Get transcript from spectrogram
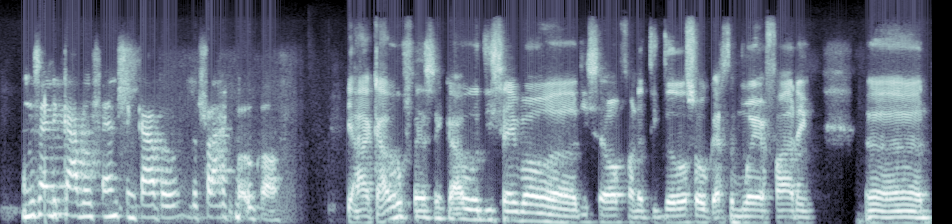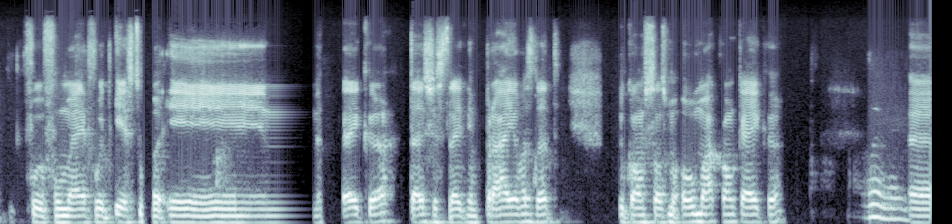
En hoe zijn de Cabo-fans in Cabo? Dat vraag ik me ook af. Ja, Cabo-fans in Cabo, die zijn, wel, uh, die zijn wel fanatiek. Dat was ook echt een mooie ervaring. Uh, voor, voor mij voor het eerst toen we in... Kijken, thuiswedstrijd in Praia was dat. Toen kwam zelfs mijn oma kwam kijken. Uh,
